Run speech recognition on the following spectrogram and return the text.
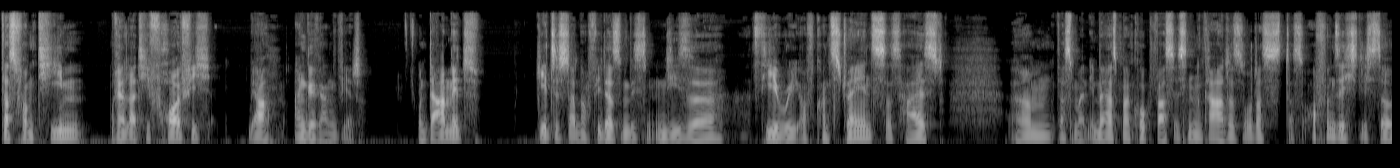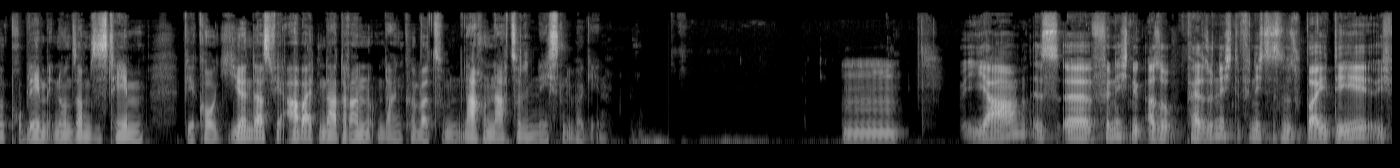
das vom Team relativ häufig ja, angegangen wird. Und damit geht es dann auch wieder so ein bisschen in diese Theory of Constraints. Das heißt, ähm, dass man immer erstmal guckt, was ist denn gerade so das, das offensichtlichste Problem in unserem System. Wir korrigieren das, wir arbeiten da dran und dann können wir zum, nach und nach zu den nächsten übergehen. Mm, ja, ist, äh, finde ich, ne, also persönlich finde ich das eine super Idee. Ich,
